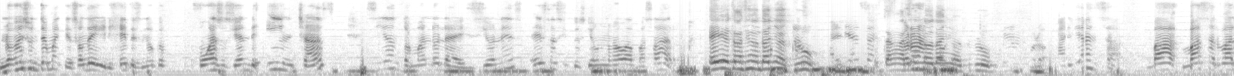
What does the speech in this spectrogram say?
no es un tema que son de dirigentes, sino que fue una asociación de hinchas, sigan tomando las decisiones, esta situación no va a pasar. Ellos están haciendo daño al club. Alianza, están haciendo daño al club. Alianza va, va a salvar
